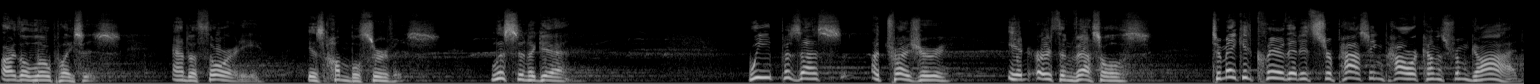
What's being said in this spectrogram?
are the low places, and authority is humble service. Listen again. We possess a treasure in earthen vessels to make it clear that its surpassing power comes from God,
